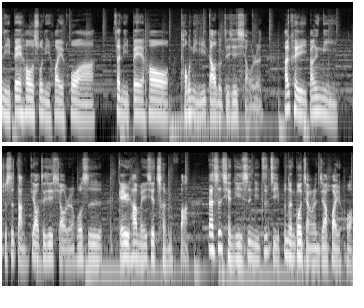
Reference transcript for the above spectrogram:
你背后说你坏话啊。在你背后捅你一刀的这些小人，他可以帮你就是挡掉这些小人，或是给予他们一些惩罚。但是前提是你自己不能够讲人家坏话，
